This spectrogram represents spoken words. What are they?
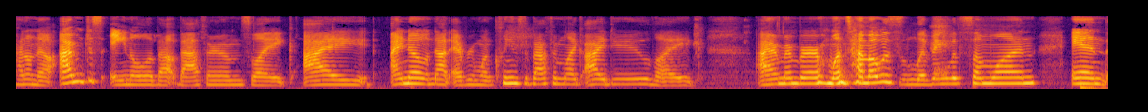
I don't know. I'm just anal about bathrooms. Like I I know not everyone cleans the bathroom like I do. Like I remember one time I was living with someone and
